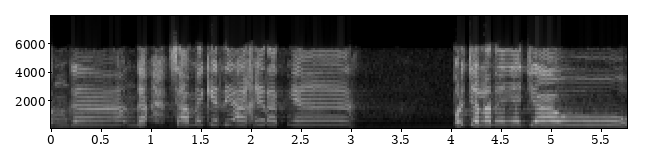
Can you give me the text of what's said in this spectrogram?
Enggak, enggak. Saya mikir di akhiratnya. Perjalanannya jauh.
